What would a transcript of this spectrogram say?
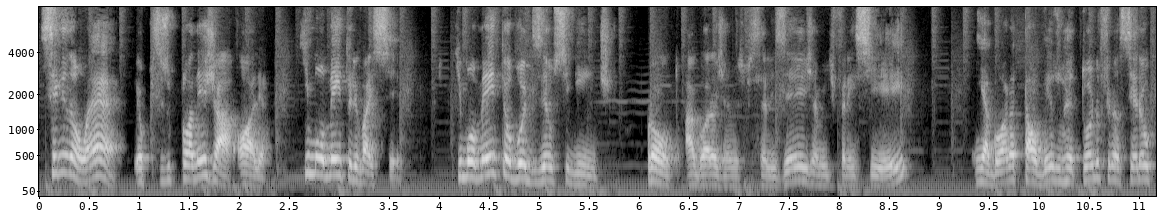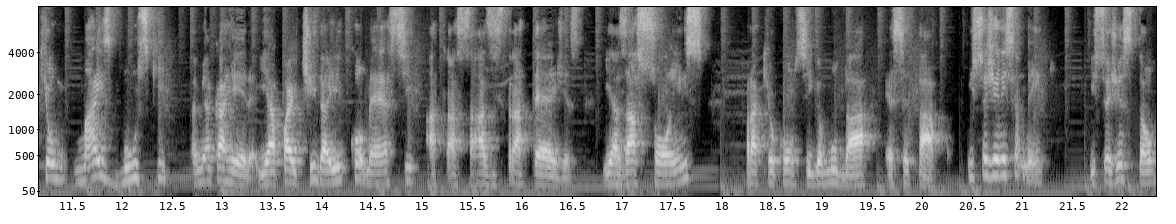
Se ele não é, eu preciso planejar, olha, que momento ele vai ser? Que momento eu vou dizer o seguinte, pronto, agora eu já me especializei, já me diferenciei, e agora talvez o retorno financeiro é o que eu mais busque na minha carreira. E a partir daí comece a traçar as estratégias e as ações para que eu consiga mudar essa etapa. Isso é gerenciamento, isso é gestão.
